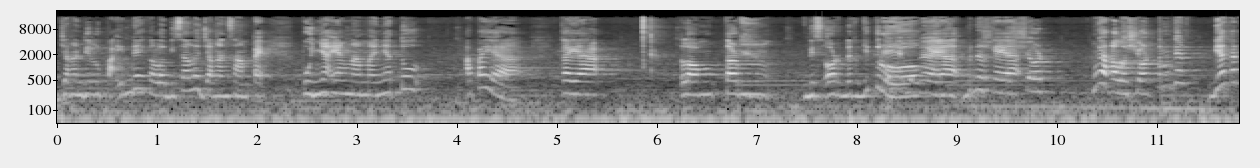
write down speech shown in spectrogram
jangan dilupain deh. Kalau bisa lo jangan sampai punya yang namanya tuh apa ya kayak long term disorder gitu Eh, loh bukan. kayak bener kayak short Enggak kalau short term kan dia kan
